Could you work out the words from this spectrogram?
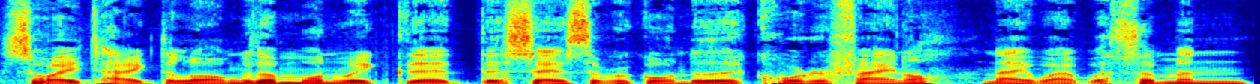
So I tagged along with them one week. They, they says they were going to the quarter final, and I went with them. And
